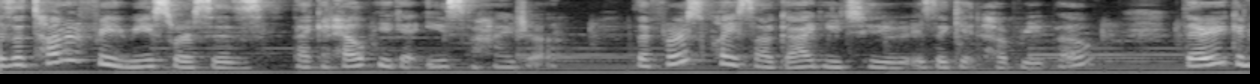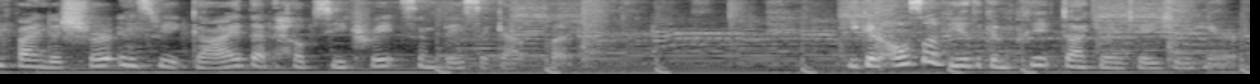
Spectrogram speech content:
There's a ton of free resources that can help you get used to Hydra. The first place I'll guide you to is a GitHub repo. There you can find a short and sweet guide that helps you create some basic output. You can also view the complete documentation here.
